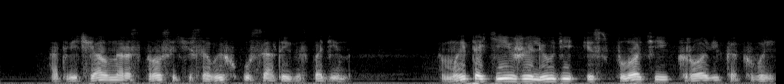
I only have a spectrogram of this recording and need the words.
— отвечал на расспросы часовых усатый господин, «мы такие же люди из плоти и крови, как вы.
